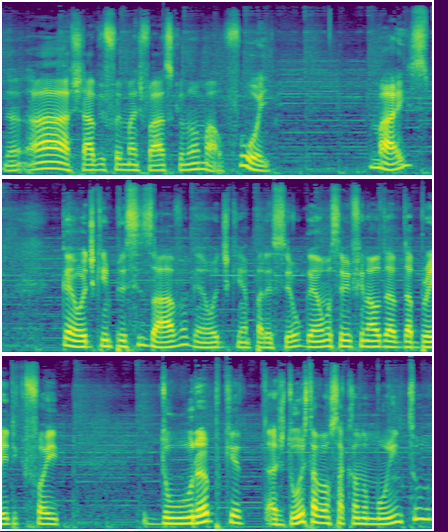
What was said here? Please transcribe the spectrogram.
né? Ah, a chave foi mais fácil que o normal. Foi. Mas ganhou de quem precisava, ganhou de quem apareceu. Ganhou uma semifinal da, da Brady que foi dura, porque as duas estavam sacando muito.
